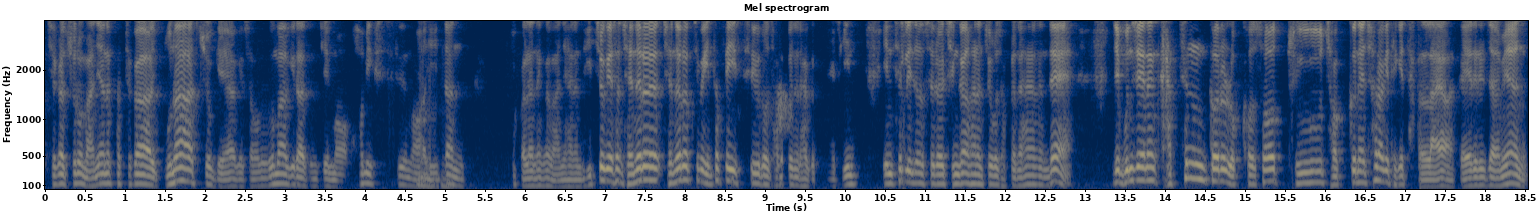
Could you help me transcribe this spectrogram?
제가 주로 많이 하는 파트가 문화 쪽이에요. 그래서 음악이라든지 뭐, comics, 뭐, 음. 일단, 관련된 걸 많이 하는데 이쪽에선 genera, generative 인터페이스로 접근을 하거든요. 인, 인텔리전스를 증강하는 쪽으로 접근을 하는데 이제 문제는 같은 거를 놓고서 두 접근의 철학이 되게 달라요. 그러니까 예를 들자면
